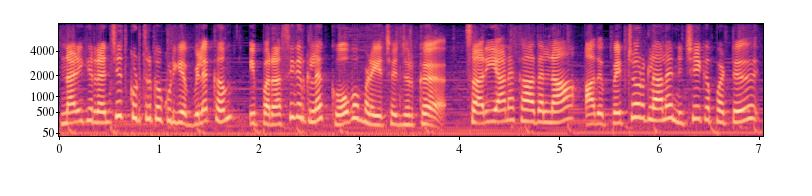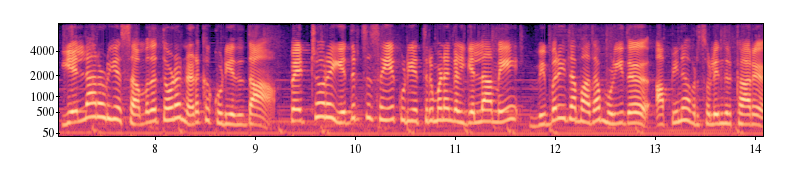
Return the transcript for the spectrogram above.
நடிகர் ரஞ்சித் கொடுத்திருக்கக்கூடிய விளக்கம் இப்ப ரசிகர்களை கோபமடைய செஞ்சிருக்கு. சரியான காதல்னா அது பெற்றோர்களால நிச்சயிக்கப்பட்டு எல்லாருடைய சம்மதத்தோட நடக்கக்கூடியதுதான். பெற்றோரை எதிர்த்து செய்யக்கூடிய திருமணங்கள் எல்லாமே விபரீதமா தான் முடியுது அப்படின்னு அவர் சொல்லியிருந்திருக்காரு.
